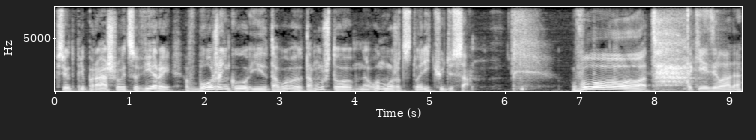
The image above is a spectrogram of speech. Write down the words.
все это припорашивается верой в боженьку и того, тому, что он может створить чудеса. Вот. Такие дела, да.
